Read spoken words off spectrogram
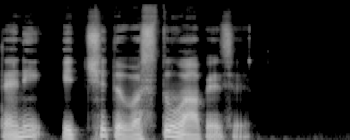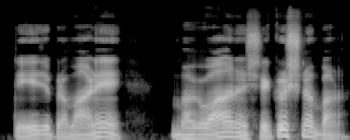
તેની ઈચ્છિત વસ્તુ આપે છે, તે જ પ્રમાણે ભગવાન શ્રીકૃષ્ણ પણ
